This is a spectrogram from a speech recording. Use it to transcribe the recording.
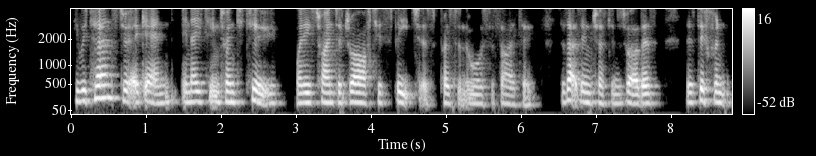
he returns to it again in 1822 when he's trying to draft his speech as president of the Royal Society. So that's interesting as well. There's there's different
